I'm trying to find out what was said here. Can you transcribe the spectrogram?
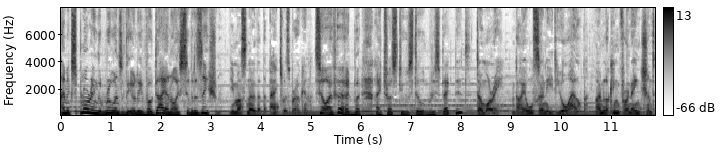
I'm exploring the ruins of the early Vodianoi civilization. You must know that the pact was broken. So I've heard, but I trust you still respect it? Don't worry, and I also need your help. I'm looking for an ancient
